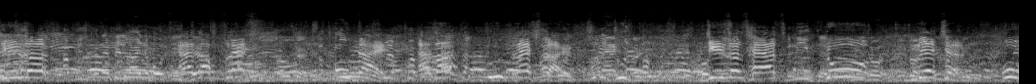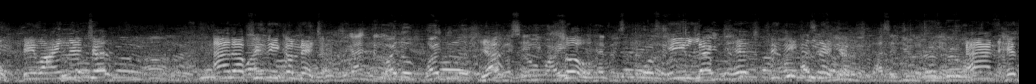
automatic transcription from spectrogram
Jesus. As a flesh. Died, as a flesh died. Jesus has two nature, divine nature and a physical nature. Yeah? So he left his physical nature As a human being. and his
